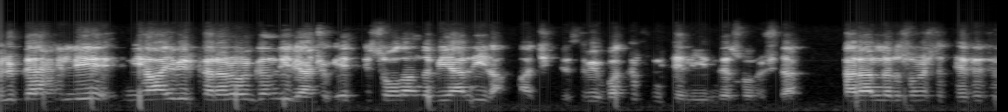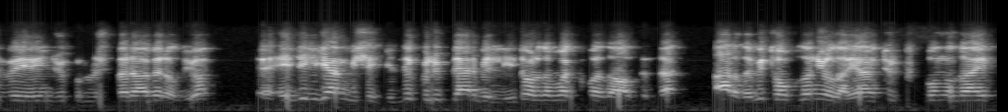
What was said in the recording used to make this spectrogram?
Kulüpler Birliği nihai bir karar organı değil. Yani çok etkisi olan da bir yer değil açıkçası. Bir vakıf niteliğinde sonuçta kararları sonuçta TFF ve yayıncı kuruluş beraber alıyor. E, edilgen bir şekilde Kulüpler Birliği de orada vakıf adı altında arada bir toplanıyorlar. Yani Türk futboluna dair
